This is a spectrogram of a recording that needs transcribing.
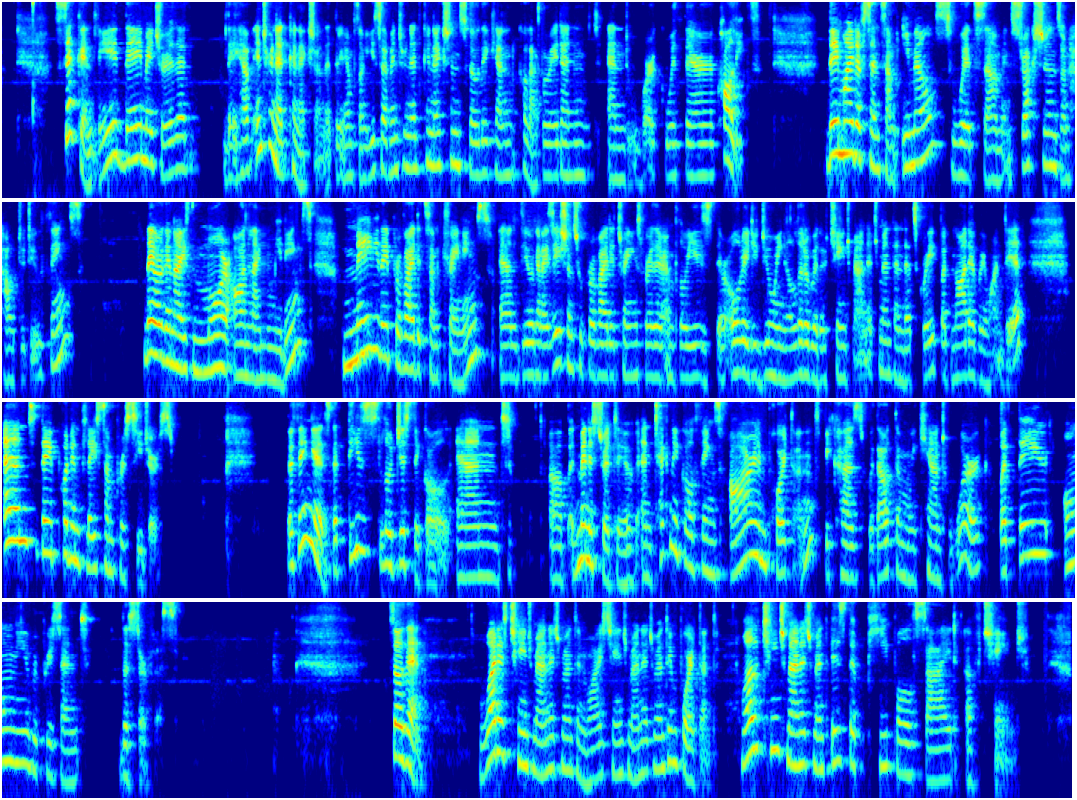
Secondly, they made sure that they have internet connection, that their employees have internet connection so they can collaborate and, and work with their colleagues. They might have sent some emails with some instructions on how to do things. They organized more online meetings. Maybe they provided some trainings and the organizations who provided trainings for their employees, they're already doing a little bit of change management and that's great, but not everyone did. And they put in place some procedures. The thing is that these logistical and uh, administrative and technical things are important because without them we can't work, but they only represent the surface. So then, what is change management and why is change management important? Well, change management is the people side of change.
